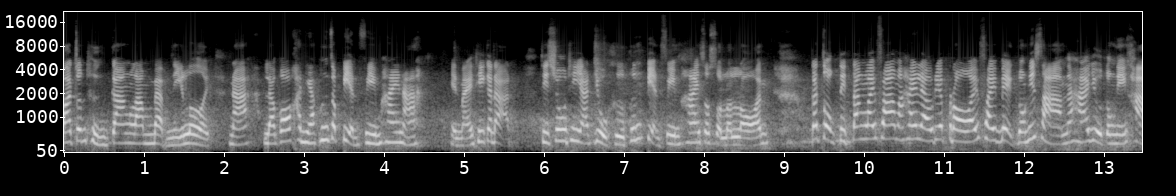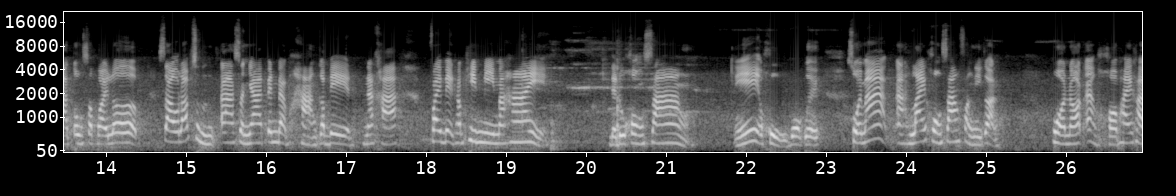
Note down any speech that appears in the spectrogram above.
มาจนถึงกลางลำแบบนี้เลยนะ แล้วก็คันนี้เพิ่งจะเปลี่ยนฟิล์มให้นะ เห็นไหมที่กระดาษทิชชู่ที่ยัดอยู่คือเพิ่งเปลี่ยนฟิล์มให้สดๆร้อนๆกระจกติดตั้งไล่ฟ้ามาให้แล้วเรียบร้อยไฟเบรกดวงที่ 3 นะคะ อยู่ตรงนี้ค่ะตรงสปอยเลอร์เสารับสัญสญญาณเป็นแบบหางกระเบนนะคะ ไฟเบรกทับทิมมีมาให้ เดี๋ยวดูโครงสร้างนี่โอ้โหบอกเลย สวยมากอะไล่โครงสร้างฝั่งนี้ก่อน หัวน็อตอะขออภัยค่ะ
